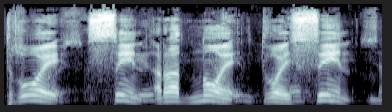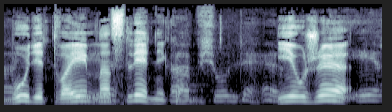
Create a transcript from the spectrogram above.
твой сын, родной твой сын, будет твоим наследником. И уже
